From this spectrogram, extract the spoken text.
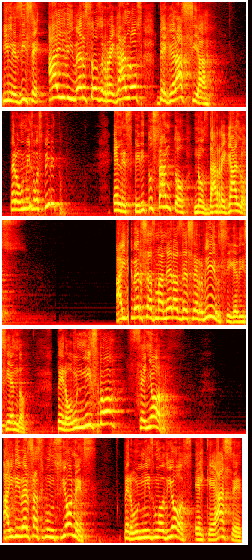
Y les dice, hay diversos regalos de gracia, pero un mismo Espíritu. El Espíritu Santo nos da regalos. Hay diversas maneras de servir, sigue diciendo, pero un mismo Señor. Hay diversas funciones pero un mismo Dios el que hace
